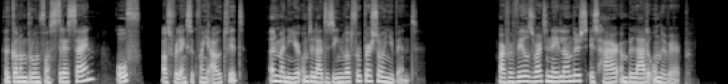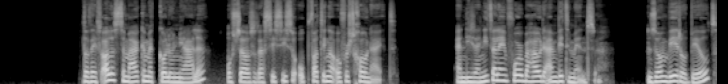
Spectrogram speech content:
Het kan een bron van stress zijn of, als verlengstuk van je outfit, een manier om te laten zien wat voor persoon je bent. Maar voor veel zwarte Nederlanders is haar een beladen onderwerp. Dat heeft alles te maken met koloniale of zelfs racistische opvattingen over schoonheid. En die zijn niet alleen voorbehouden aan witte mensen. Zo'n wereldbeeld,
